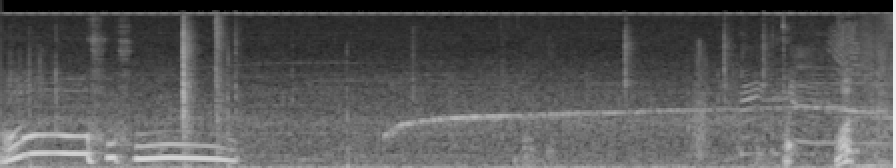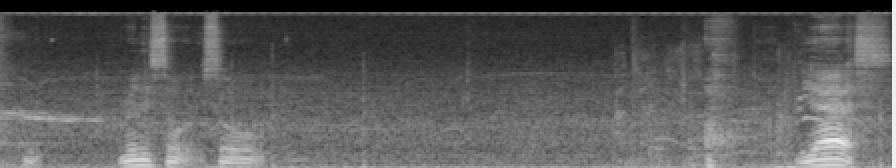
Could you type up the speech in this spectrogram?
Ooh. But what? Really? So so. Oh, yes.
